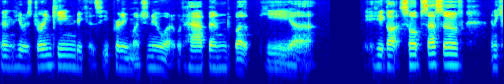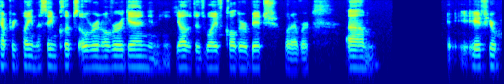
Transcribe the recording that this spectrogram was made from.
and he was drinking because he pretty much knew what would happen, but he uh he got so obsessive and he kept replaying the same clips over and over again and he yelled at his wife, called her a bitch, whatever. Um if your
